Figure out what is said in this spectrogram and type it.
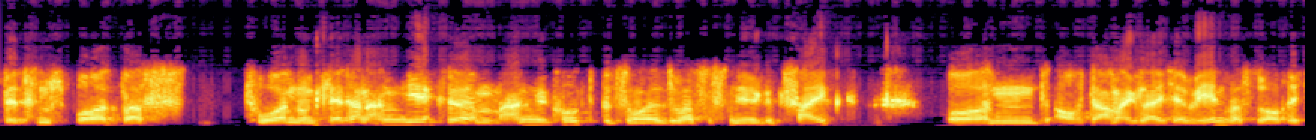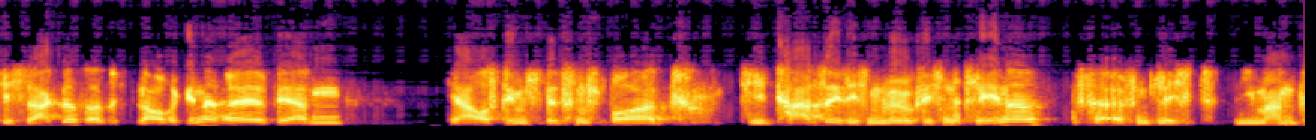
Spitzensport, was Touren und Klettern angeht, ähm, angeguckt, beziehungsweise du hast es mir gezeigt. Und auch da mal gleich erwähnt, was du auch richtig sagtest. Also ich glaube generell werden ja aus dem Spitzensport die tatsächlichen wirklichen Pläne veröffentlicht niemand.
